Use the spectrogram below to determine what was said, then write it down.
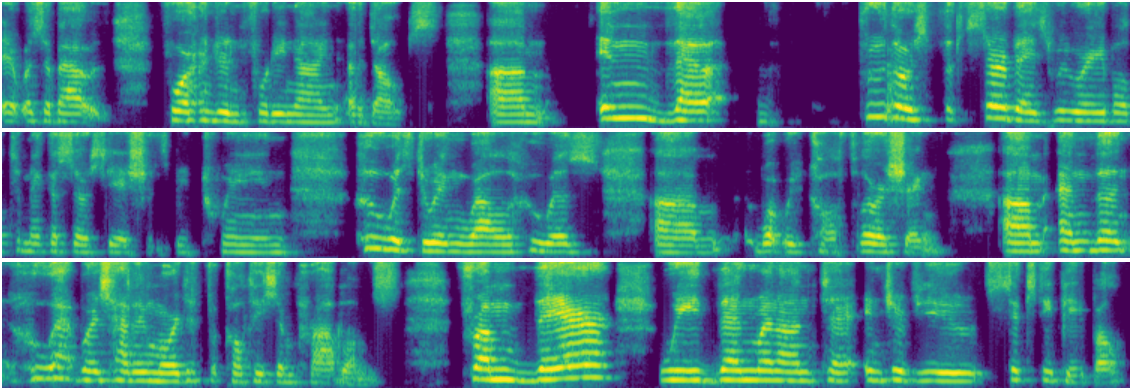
it was about 449 adults. Um, in the through those surveys, we were able to make associations between who was doing well, who was um, what we call flourishing, um, and then who was having more difficulties and problems. From there, we then went on to interview 60 people,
